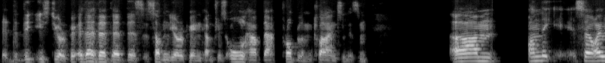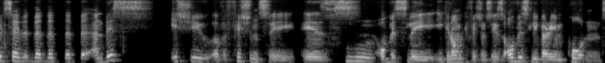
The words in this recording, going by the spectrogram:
the, the, East European, the, the, the, Southern European countries all have that problem, clientelism. Um, on the so I would say that the, the, the, the and this issue of efficiency is mm-hmm. obviously economic efficiency is obviously very important,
